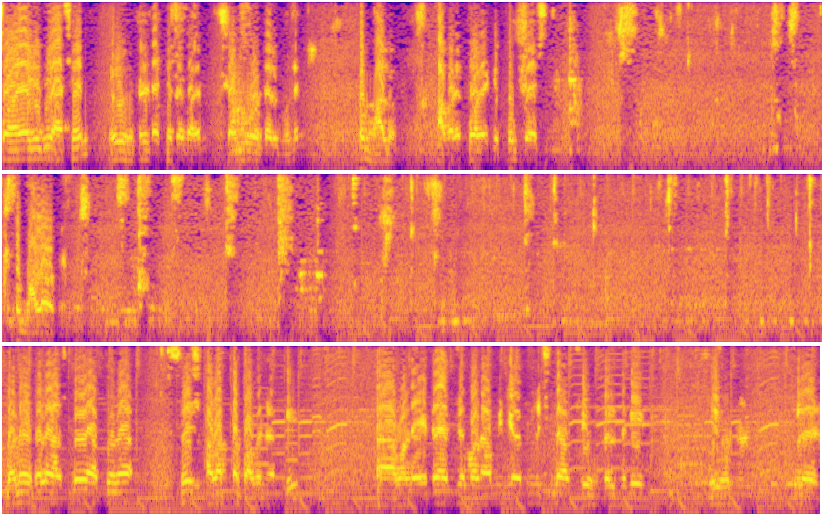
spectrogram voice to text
শহরে যদি আছেন, এই হোটেলটা খেতে পারেন, শম্ভু হোটেল বলে, খুব ভালো। খাবারের কোয়ালিটি খুব বেস্ট খুব ভালো হোটেল মানে এখানে আসলে আপনারা ফ্রেশ খাবারটা পাবেন আর কি। মানে এটা একজন মানে আমি যে হোটেলে ছিলাম, সেই হোটেল থেকে এই হোটেলের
